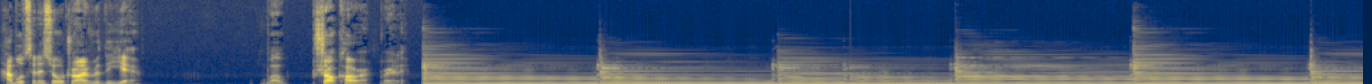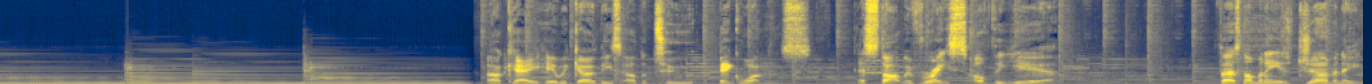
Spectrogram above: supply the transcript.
Hamilton is your driver of the year. Well, shock horror, really. Okay, here we go. These are the two big ones. Let's start with Race of the Year. First nominee is Germany.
